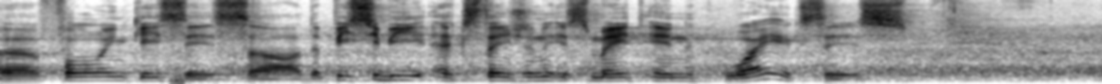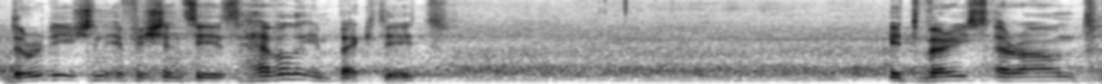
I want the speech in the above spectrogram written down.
following cases. Uh, the PCB extension is made in y-axis. The radiation efficiency is heavily impacted. It varies around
